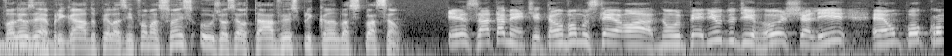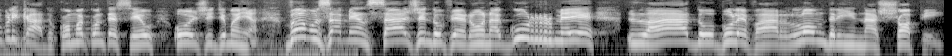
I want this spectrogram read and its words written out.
Valeu, Zé. Obrigado pelas informações. O José Otávio explicando a situação. Exatamente. Então vamos ter, ó, no período de rush ali é um pouco complicado, como aconteceu hoje de manhã. Vamos à mensagem do Verona Gourmet lá do Boulevard Londrina Shopping.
